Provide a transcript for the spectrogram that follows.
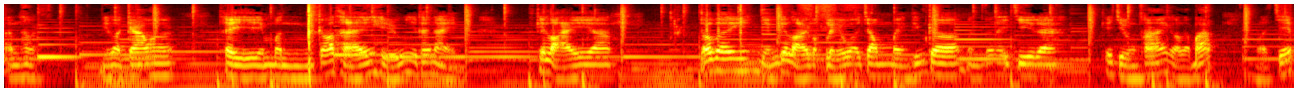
đanh hơn, nghĩa là cao hơn. Thì mình có thể hiểu như thế này, cái loại ờ, đối với những cái loại vật liệu ở trong bàn phím cơ, mình có thể chia ra cái trường phái gọi là bát và chép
